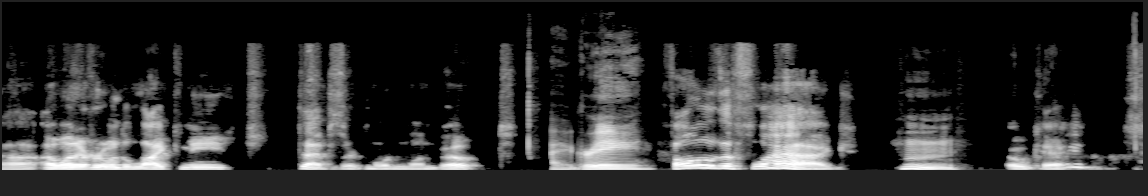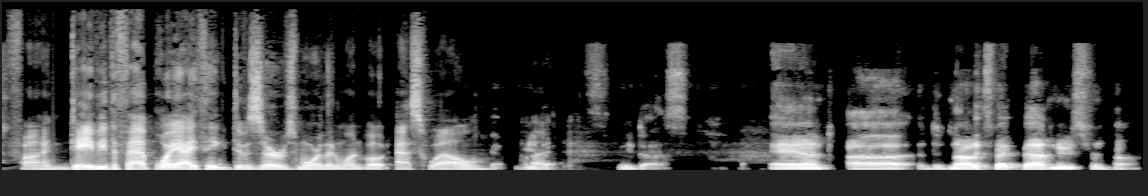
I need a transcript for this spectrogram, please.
Uh, I want everyone to like me. That deserves more than one vote. I agree. Follow the flag. Hmm. Okay. Fine. Davy the Fat Boy, I think deserves more than one vote as well. Yeah, he But- does. He does. And uh, did not expect bad news from home.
